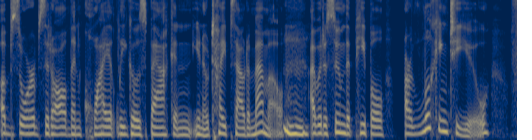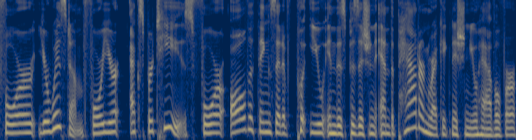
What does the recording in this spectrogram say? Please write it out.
absorbs it all, then quietly goes back and, you know, types out a memo. Mm-hmm. I would assume that people are looking to you for your wisdom, for your expertise, for all the things that have put you in this position and the pattern recognition you have over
